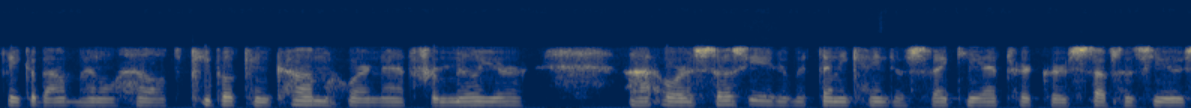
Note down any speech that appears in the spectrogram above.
speak, about mental health. People can come who are not familiar uh, or associated with any kind of psychiatric or substance use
